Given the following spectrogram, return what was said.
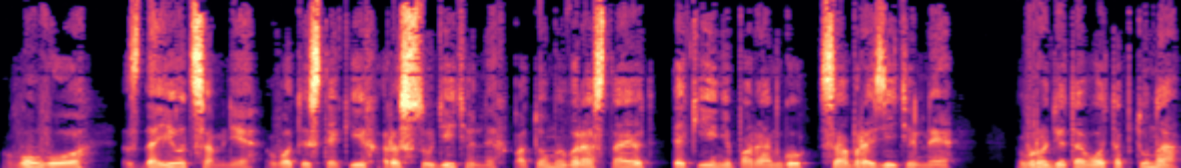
Во-во, сдается мне, вот из таких рассудительных потом и вырастают такие не по рангу сообразительные, вроде того топтуна,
